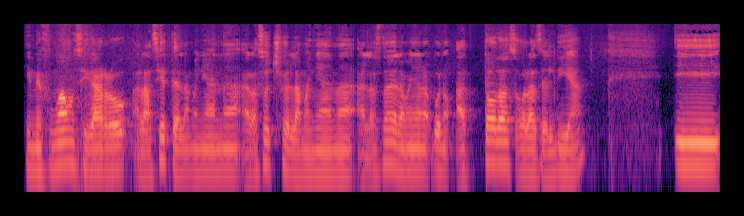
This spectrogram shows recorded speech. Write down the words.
y me fumaba un cigarro a las 7 de la mañana, a las 8 de la mañana, a las 9 de la mañana, bueno, a todas horas del día. Y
